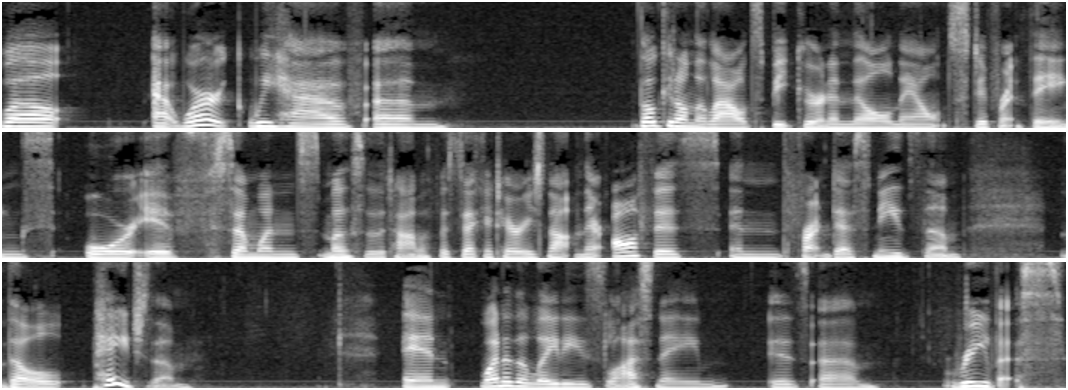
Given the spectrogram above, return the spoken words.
Well, at work we have um they'll get on the loudspeaker and then they'll announce different things or if someone's most of the time if a secretary's not in their office and the front desk needs them, they'll page them. And one of the ladies' last name is um Rivas.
